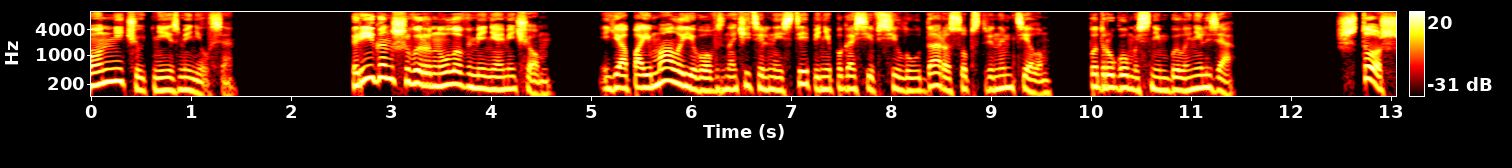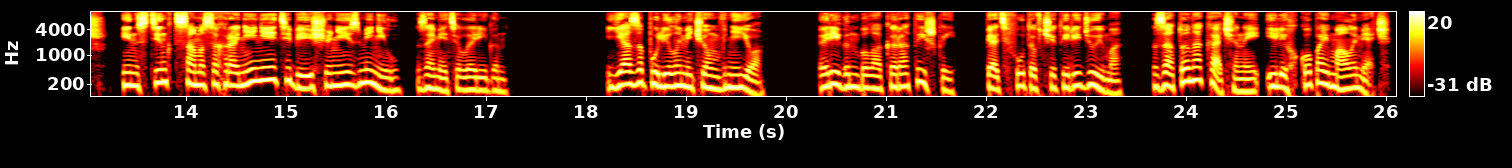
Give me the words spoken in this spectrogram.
он ничуть не изменился. Риган швырнула в меня мечом. Я поймала его в значительной степени, погасив силу удара собственным телом. По-другому с ним было нельзя. «Что ж, инстинкт самосохранения тебе еще не изменил», — заметила Риган. Я запулила мечом в нее. Риган была коротышкой, 5 футов 4 дюйма, зато накачанный и легко поймала мяч.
